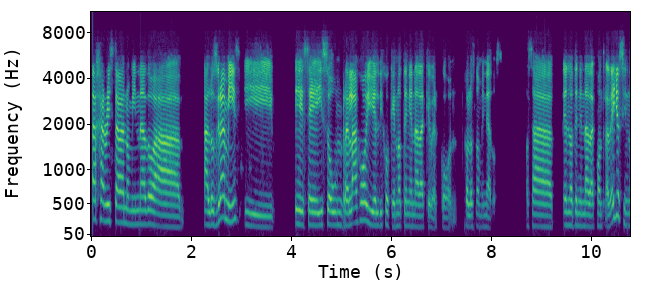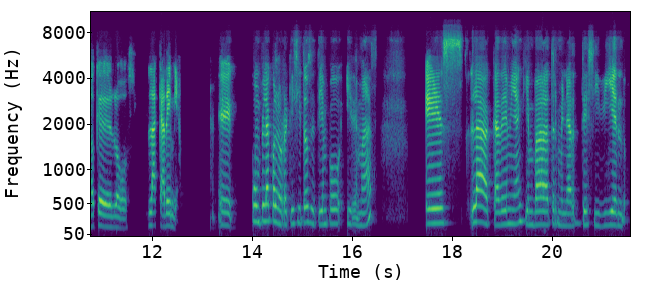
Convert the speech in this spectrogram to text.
Harry estaba nominado a, a los Grammys y, se hizo un relajo y él dijo que no tenía nada que ver con, con los nominados. O sea, él no tenía nada contra de ellos, sino que los, la academia. Eh, cumpla con los requisitos de tiempo y demás es la academia quien va a terminar decidiendo,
